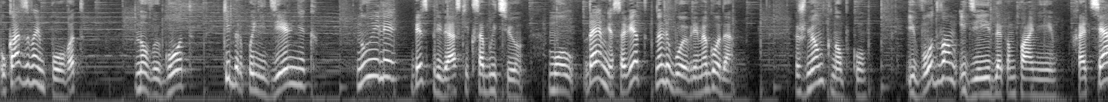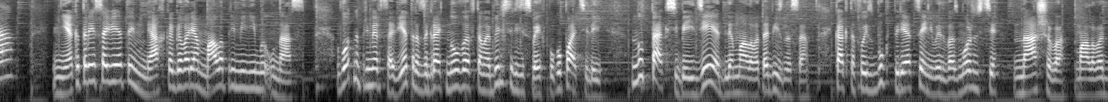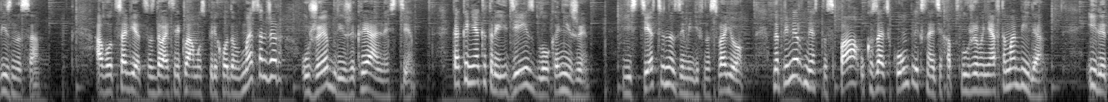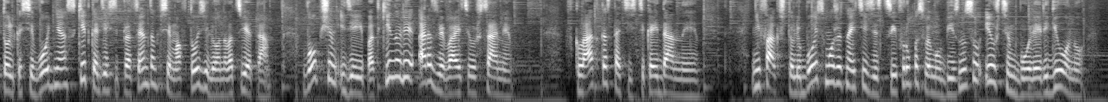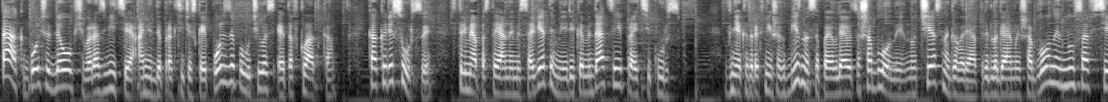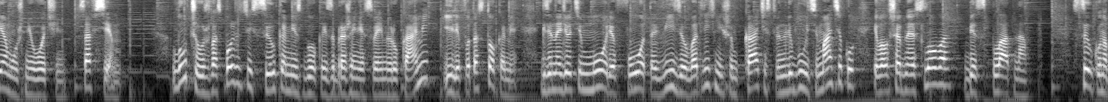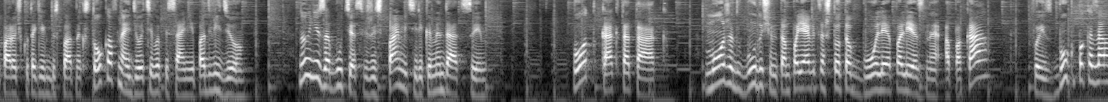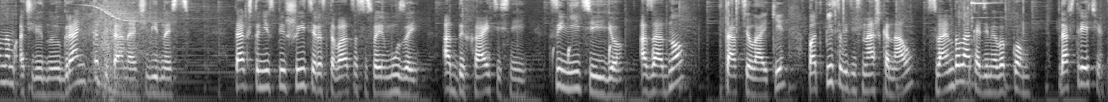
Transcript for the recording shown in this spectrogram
Указываем повод – Новый год, киберпонедельник, ну или без привязки к событию, мол, дай мне совет на любое время года. Жмем кнопку. И вот вам идеи для компании. Хотя некоторые советы, мягко говоря, мало применимы у нас – вот, например, совет разыграть новый автомобиль среди своих покупателей. Ну так себе идея для малого-то бизнеса. Как-то Facebook переоценивает возможности нашего малого бизнеса. А вот совет создавать рекламу с переходом в мессенджер уже ближе к реальности. Как и некоторые идеи из блока ниже естественно, заменив на свое. Например, вместо СПА указать комплекс на этих обслуживания автомобиля. Или только сегодня скидка 10% всем авто зеленого цвета. В общем, идеи подкинули, а развивайте уж сами. Вкладка «Статистика и данные». Не факт, что любой сможет найти здесь цифру по своему бизнесу и уж тем более региону. Так, больше для общего развития, а не для практической пользы получилась эта вкладка. Как и ресурсы, с тремя постоянными советами и рекомендацией пройти курс. В некоторых нишах бизнеса появляются шаблоны, но, честно говоря, предлагаемые шаблоны ну совсем уж не очень. Совсем. Лучше уж воспользуйтесь ссылками из блока изображения своими руками или фотостоками, где найдете море фото, видео в отличнейшем качестве на любую тематику и волшебное слово «бесплатно». Ссылку на парочку таких бесплатных стоков найдете в описании под видео. Ну и не забудьте освежить в памяти рекомендации. Вот как-то так. Может, в будущем там появится что-то более полезное, а пока Facebook показал нам очередную грань капитана очевидность. Так что не спешите расставаться со своей музой, отдыхайте с ней, цените ее, а заодно ставьте лайки, подписывайтесь на наш канал. С вами была Академия Вебком. До встречи!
